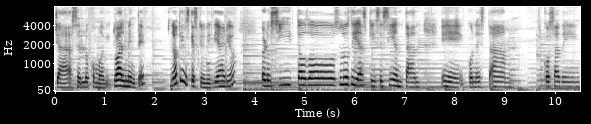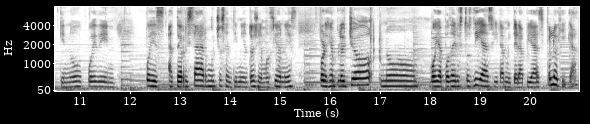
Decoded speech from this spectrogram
ya hacerlo como habitualmente. No tienes que escribir diario, pero sí todos los días que se sientan eh, con esta cosa de que no pueden pues aterrizar muchos sentimientos y emociones. Por ejemplo, yo no voy a poder estos días ir a mi terapia psicológica,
